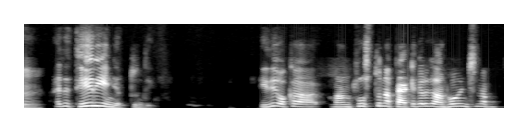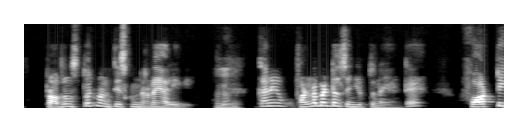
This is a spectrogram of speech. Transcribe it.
అయితే థియరీ ఏం చెప్తుంది? ఇది ఒక మనం చూస్తున్న practical గా అనుభవించిన ప్రాబ్లమ్స్ తోటి మనం తీసుకున్న నిర్ణయాలు ఇవి. కానీ ఫండమెంటల్స్ ఏం చెప్తున్నాయంటే forty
